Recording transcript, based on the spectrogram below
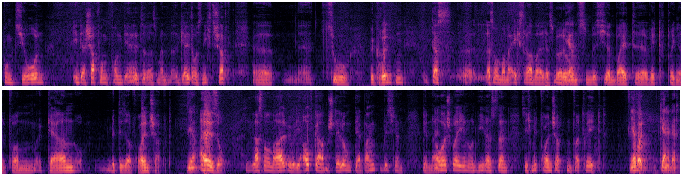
Funktion in der Schaffung von Geld, sodass man Geld aus nichts schafft, äh, zu begründen. Das äh, lassen wir mal extra, weil das würde ja. uns ein bisschen weit äh, wegbringen vom Kern mit dieser Freundschaft. Ja. Also, lassen wir mal über die Aufgabenstellung der Bank ein bisschen genauer mhm. sprechen und wie das dann sich mit Freundschaften verträgt. Jawohl, gerne, Bert.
